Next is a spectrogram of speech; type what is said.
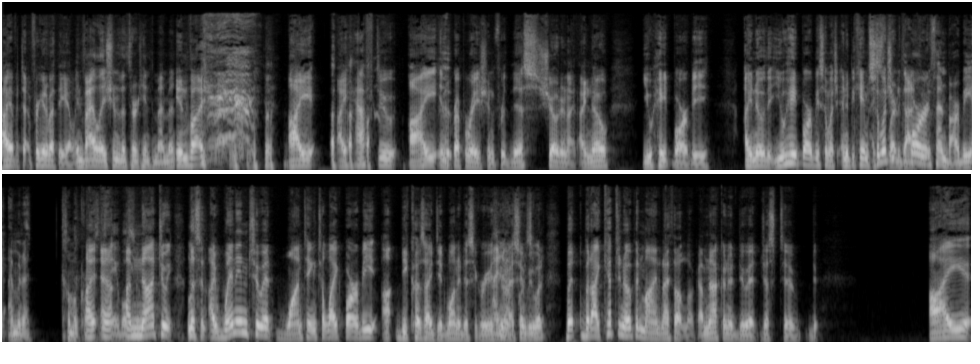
I have a t- forget about the alien. In violation of the Thirteenth Amendment. invite I I have to I in preparation for this show tonight. I know you hate Barbie. I know that you hate Barbie so much, and it became so I much swear to God, if you defend Barbie, I'm going to come I, across the table. I'm so- not doing. Listen, I went into it wanting to like Barbie uh, because I did want to disagree with I you, know, and I assumed we you would. But but I kept an open mind, and I thought, look, I'm not going to do it just to. Do. I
